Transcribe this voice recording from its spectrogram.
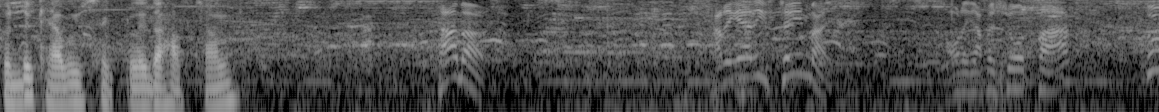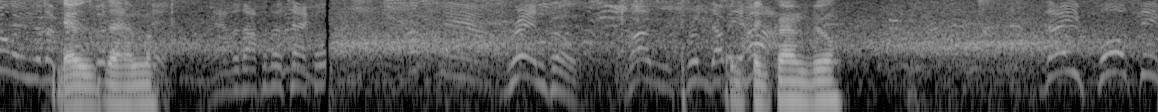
Could the Cowboys take the lead at halftime? Tamo. Cutting out his teammates. Holding up a short pass. Fooling the defence There's with the that Handed up in the tackle. Granville runs from dummy Big half. Granville. They force him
